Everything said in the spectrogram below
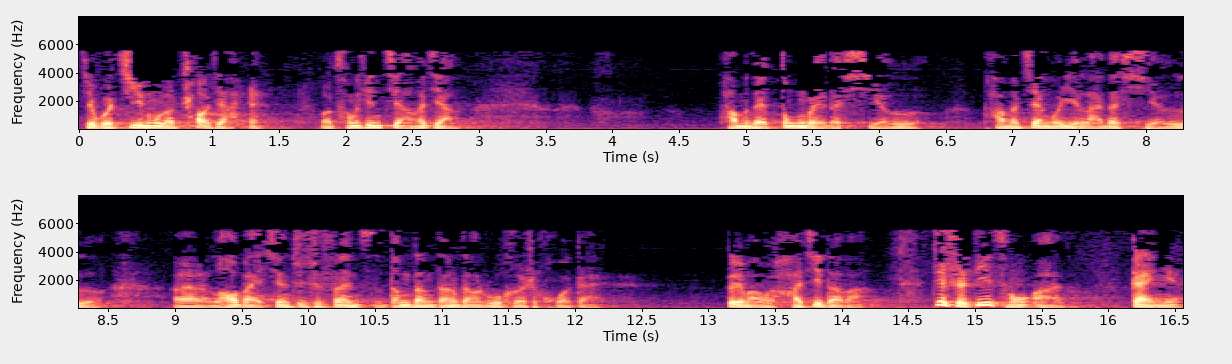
结果激怒了抄家人。我重新讲了讲他们在东北的邪恶，他们建国以来的邪恶。呃，老百姓、知识分子等等等等，如何是活该？对吗？我还记得吧？这是第一层啊概念。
